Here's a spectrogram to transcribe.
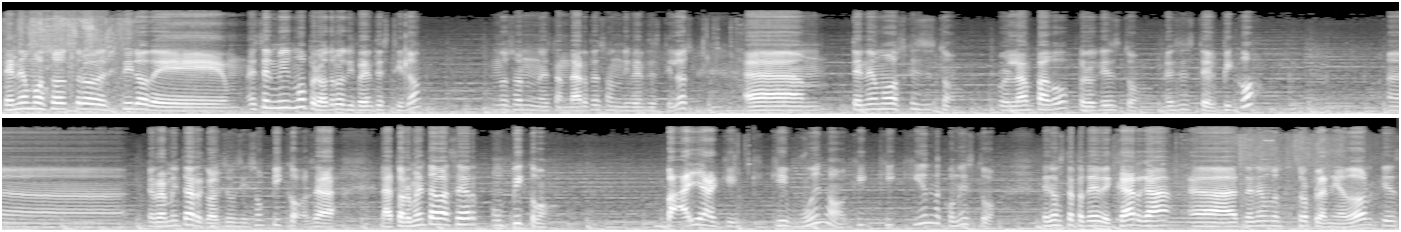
Tenemos otro estilo de... Es el mismo, pero otro diferente estilo no son estandartes, son diferentes estilos. tenemos, ¿qué es esto? Relámpago, pero ¿qué es esto? ¿Es este el pico? Ah, herramienta de recolección, sí, es un pico. O sea, la tormenta va a ser un pico. Vaya, qué, qué, bueno, ¿Qué, qué, onda con esto? Tenemos esta pantalla de carga, ah, tenemos otro planeador que es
